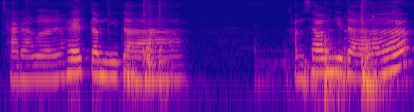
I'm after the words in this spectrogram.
자랑을 하였답니다. 감사합니다.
